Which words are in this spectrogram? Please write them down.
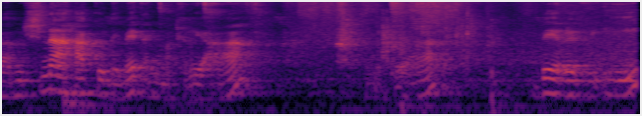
במשנה הקודמת, אני מקריאה, מקריאה, ברביעי,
